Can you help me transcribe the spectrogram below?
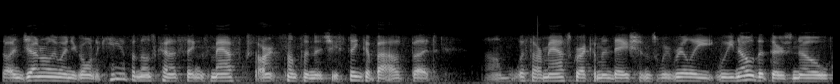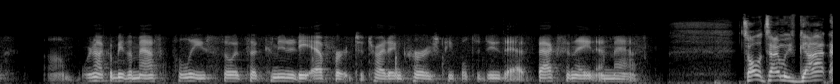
So, and generally, when you're going to camp and those kind of things, masks aren't something that you think about. But um, with our mask recommendations, we really we know that there's no, um, we're not going to be the mask police. So it's a community effort to try to encourage people to do that, vaccinate and mask. It's all the time we've got.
